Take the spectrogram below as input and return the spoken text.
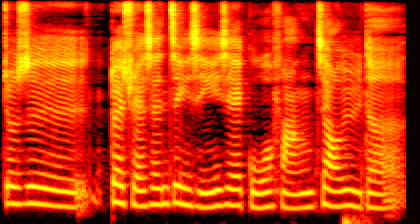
就是对学生进行一些国防教育的。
